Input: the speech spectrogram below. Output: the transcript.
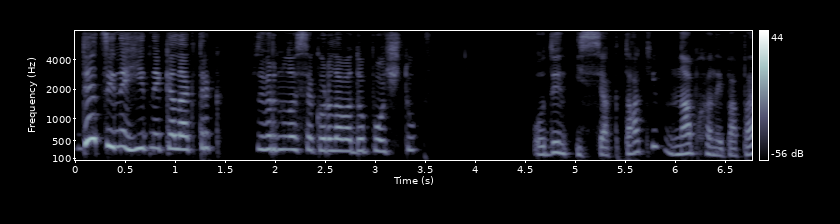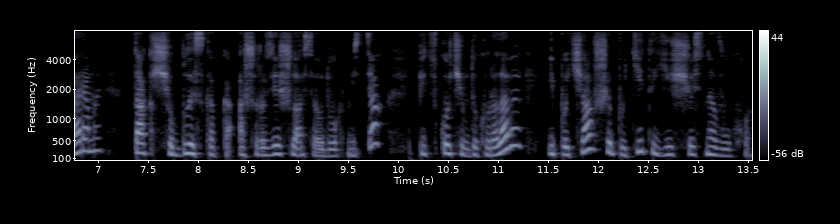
Де цей негідник електрик? звернулася королева до почту. Один із сяктаків, напханий паперами, так, що блискавка аж розійшлася у двох місцях, підскочив до королеви і почав шепотіти їй щось на вухо.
